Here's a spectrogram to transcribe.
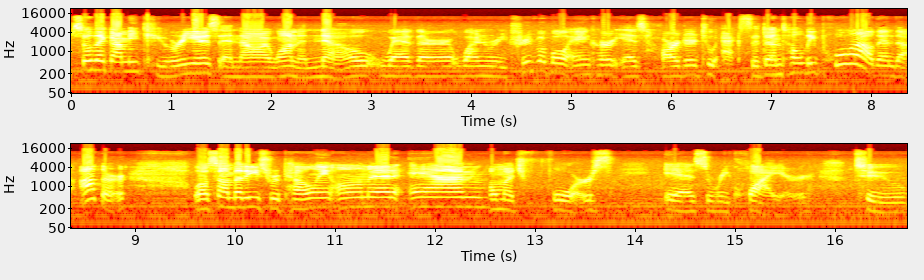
So that got me curious and now I want to know whether one retrievable anchor is harder to accidentally pull out than the other while somebody's rappelling on it and how much force is required to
